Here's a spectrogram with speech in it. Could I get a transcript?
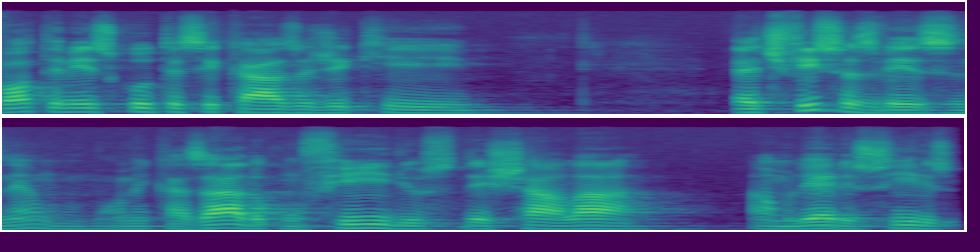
volta e meia escuta esse caso de que é difícil às vezes, né, um homem casado com filhos, deixar lá a mulher e os filhos,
